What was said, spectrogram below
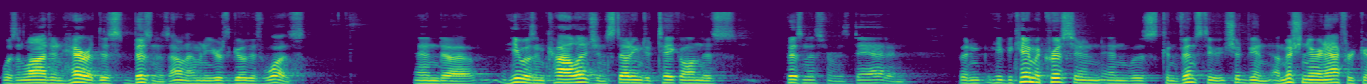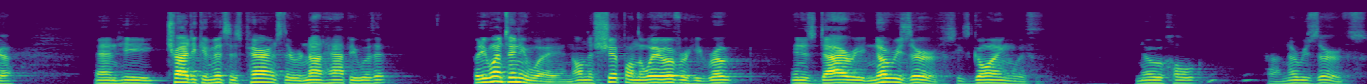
was in line to inherit this business. I don't know how many years ago this was. And uh, he was in college and studying to take on this business from his dad. And but he became a Christian and was convinced he should be a missionary in Africa. And he tried to convince his parents; they were not happy with it. But he went anyway. And on the ship on the way over, he wrote in his diary, "No reserves." He's going with no hope, uh, no reserves.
